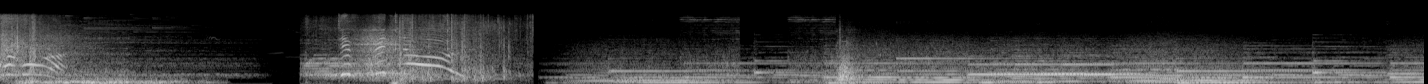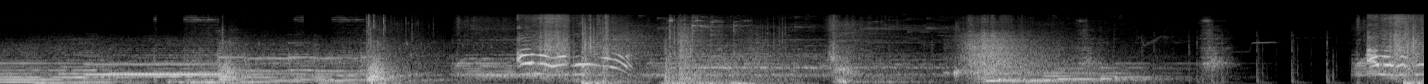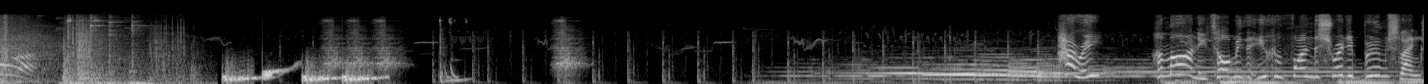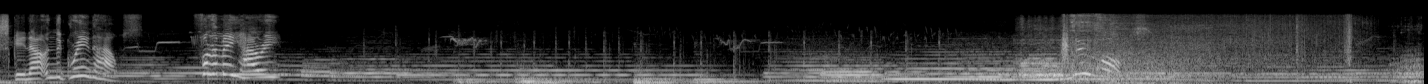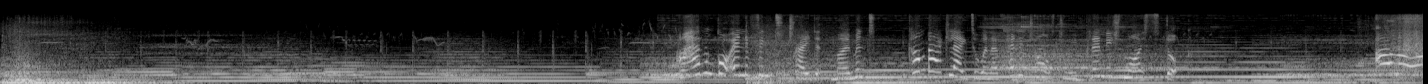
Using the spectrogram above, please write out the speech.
Alohomora! Diffindo! Hermione told me that you can find the shredded boomslang skin out in the greenhouse. Follow me, Harry. Lumos! I haven't got anything to trade at the moment. Come back later when I've had a chance to replenish my stock. Alohomora!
